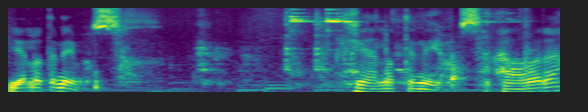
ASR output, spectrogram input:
Ya lo tenemos. Ya lo tenemos. Ahora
